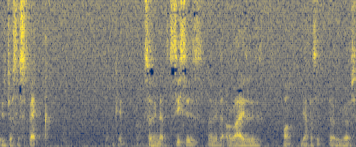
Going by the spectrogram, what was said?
it's just a speck. Okay? Something that ceases, something that arises, well, the opposite, the reverse.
